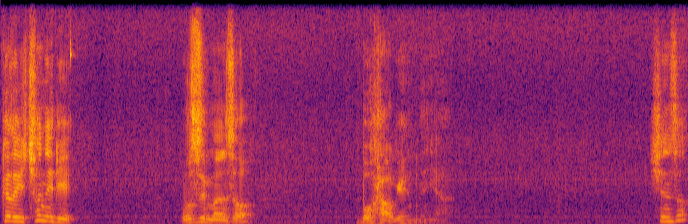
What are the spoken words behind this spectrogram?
그래서 이 천일이 웃으면서 뭐라고 했느냐. 신선?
